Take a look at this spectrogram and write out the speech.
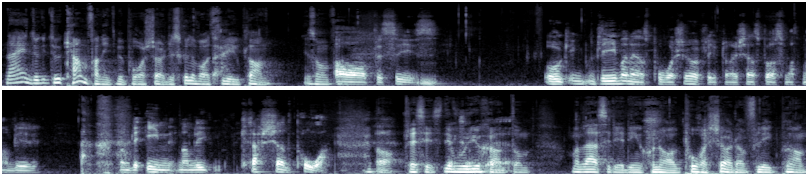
Nej, du, du kan fan inte bli påkörd. Det skulle vara ett flygplan i så fall. Ja, precis. Och blir man ens påkörd av flygplan, det känns bara som att man blir man blir, in, man blir kraschad på. Ja, precis. Det vore ju skönt om man läser det i din journal. Påkörd av flygplan.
